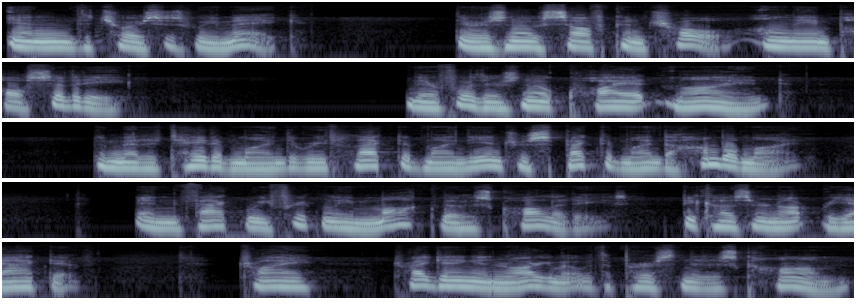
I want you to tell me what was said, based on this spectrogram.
in the choices we make. There is no self control, only impulsivity. Therefore, there's no quiet mind, the meditative mind, the reflective mind, the introspective mind, the humble mind. In fact, we frequently mock those qualities because they're not reactive. Try try getting in an argument with a person that is calm.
